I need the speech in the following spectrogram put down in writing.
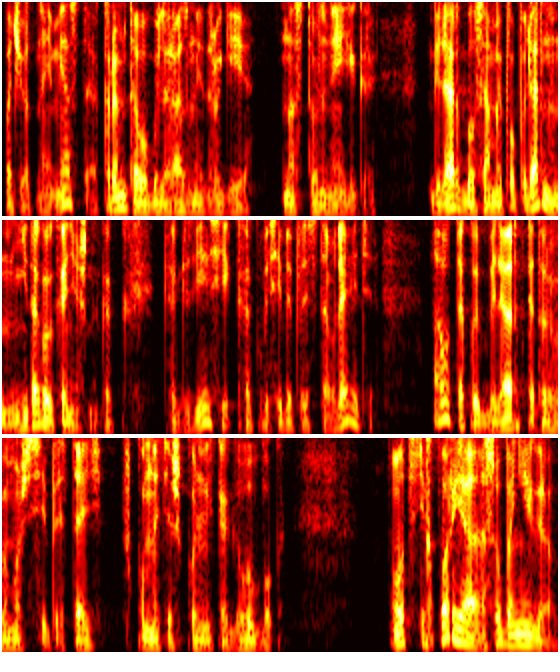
почетное место, а кроме того были разные другие настольные игры. Бильярд был самый популярный, не такой, конечно, как, как здесь и как вы себе представляете, а вот такой бильярд, который вы можете себе представить в комнате школьника голубок. Вот с тех пор я особо не играл.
